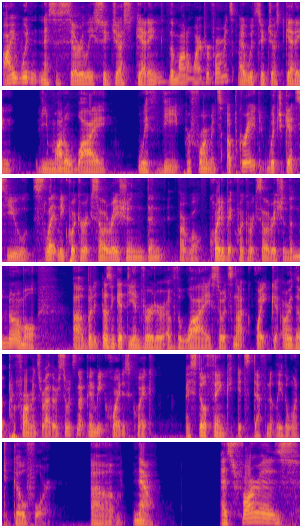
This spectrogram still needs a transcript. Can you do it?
I wouldn't necessarily suggest getting the Model Y performance. I would suggest getting the Model Y with the performance upgrade, which gets you slightly quicker acceleration than, or well, quite a bit quicker acceleration than the normal, uh, but it doesn't get the inverter of the Y, so it's not quite, or the performance rather, so it's not going to be quite as quick. I still think it's definitely the one to go for. Um, now, as far as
